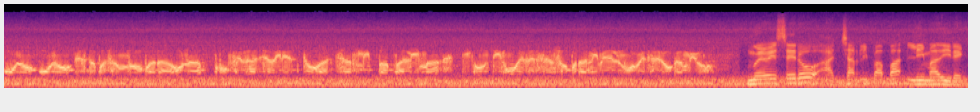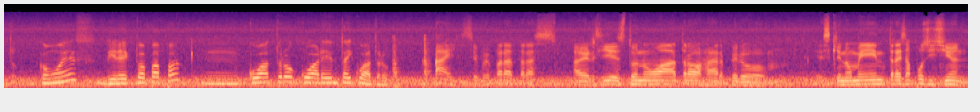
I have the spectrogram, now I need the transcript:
011 está pasando Barahona. Proceda ya directo a Charlie Papa Lima y continúe el descenso para nivel 90. Cambio. 90 a Charlie Papa Lima directo. ¿Cómo es? ¿Directo a Papa? 444. Ay, se fue para atrás. A ver si esto no va a trabajar, pero es que no me entra esa posición.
